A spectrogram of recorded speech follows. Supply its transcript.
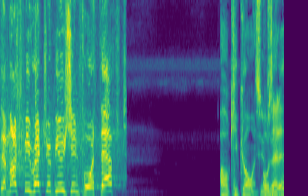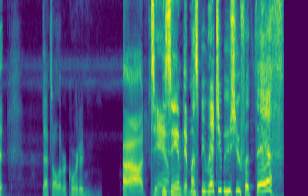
there must be retribution for theft. Oh, keep going. See Oh, what was that it? That's all it recorded. Ah, damn. You see him? There must be retribution for theft,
